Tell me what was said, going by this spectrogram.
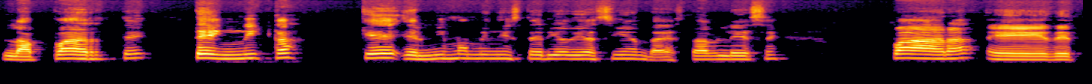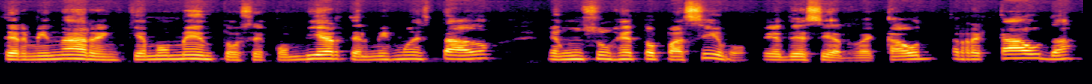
la parte técnica que el mismo Ministerio de Hacienda establece para eh, determinar en qué momento se convierte el mismo Estado en un sujeto pasivo, es decir, recauda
